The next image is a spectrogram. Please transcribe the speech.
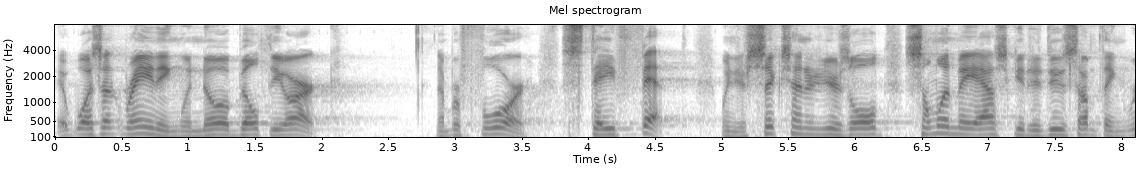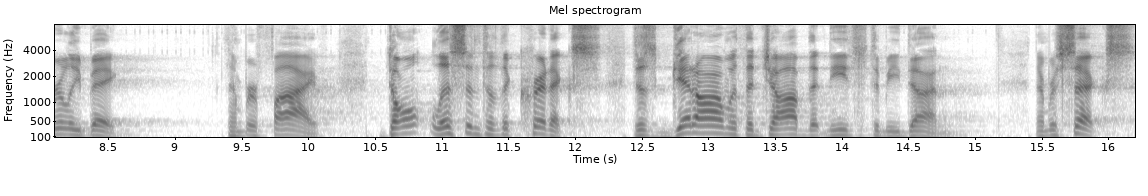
It wasn't raining when Noah built the ark. Number four, stay fit when you're 600 years old, someone may ask you to do something really big. Number five, don't listen to the critics. Just get on with the job that needs to be done. Number six,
